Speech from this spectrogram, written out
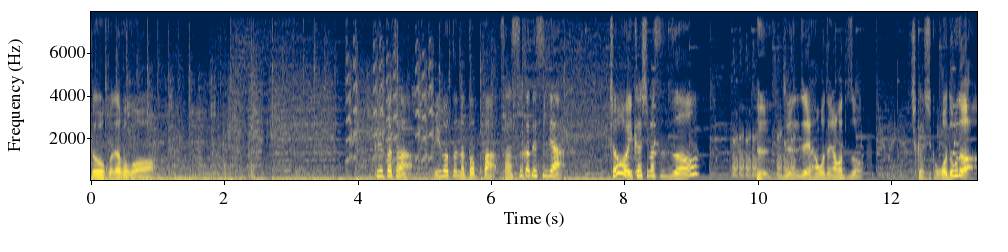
どこだここ？クーパさん見事な突破。さすがですじゃ。超生かしますぞ。全然歯応えなかったぞ。しかしここはどこだ？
